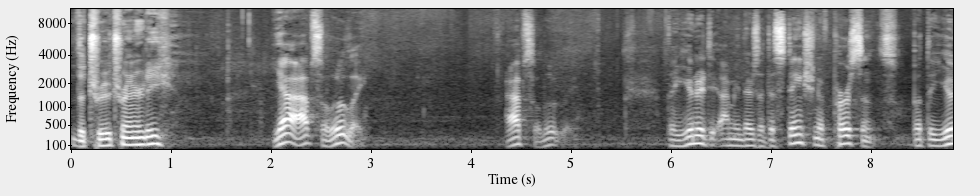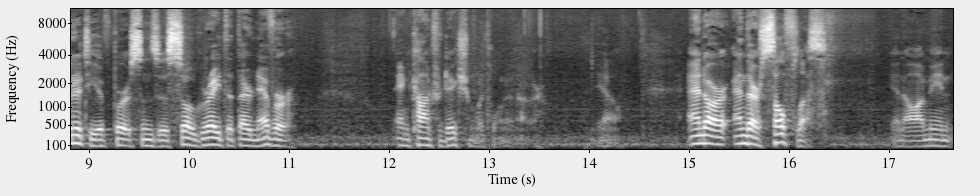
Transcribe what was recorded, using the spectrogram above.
the true Trinity? Yeah, absolutely. Absolutely the unity, I mean, there's a distinction of persons, but the unity of persons is so great that they're never in contradiction with one another. Yeah. And are and they're selfless. You know, I mean,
